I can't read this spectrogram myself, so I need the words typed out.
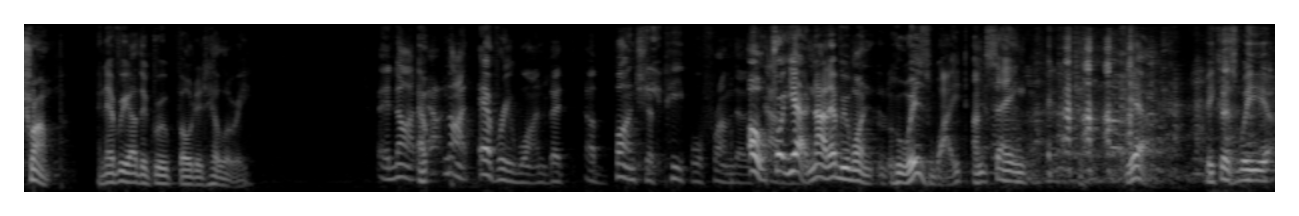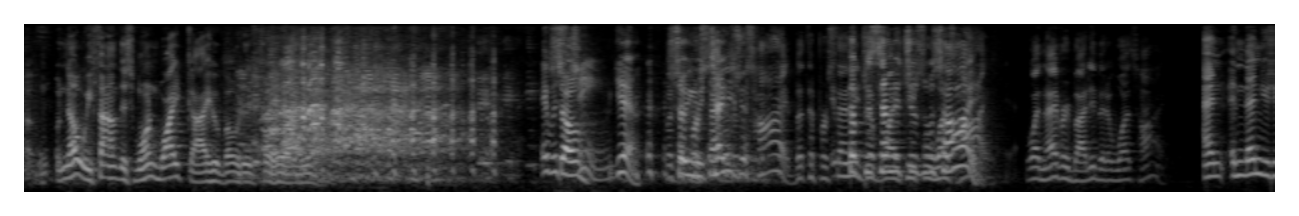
Trump, and every other group voted Hillary. And not uh, not everyone, but a bunch of people from those. Oh, for, yeah, not everyone who is white. I'm saying, yeah, because we uh, no, we found this one white guy who voted for. Uh, it was so, Gene. Yeah, But so the you percentage take is high. But the percentage, of white percentages people was was high. high. Wasn't everybody, but it was high. and and then you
